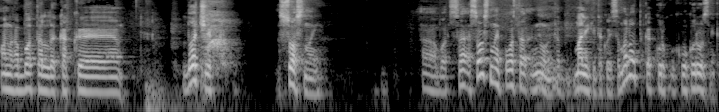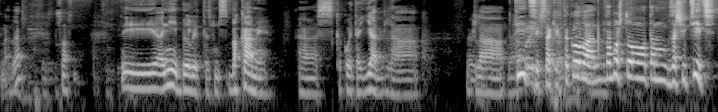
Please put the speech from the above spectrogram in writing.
он работал как э, летчик сосны. А, вот со- сосны просто, ну, это маленький такой самолет, как кур- кукурузник, да? Сосны. И они были так, с боками, э, с какой-то яд для, для птиц и всяких такого, для того, что там защитить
